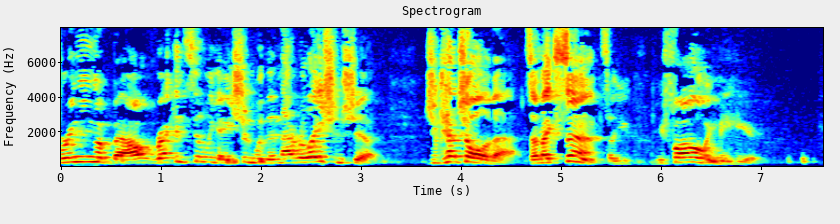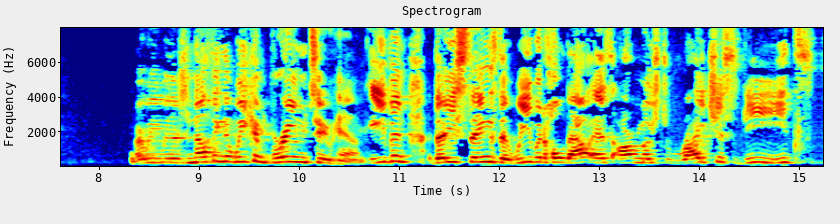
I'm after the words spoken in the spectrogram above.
bringing about reconciliation within that relationship. Did you catch all of that? Does that make sense? Are you, are you following me here? Right? We, there's nothing that we can bring to Him. Even these things that we would hold out as our most righteous deeds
